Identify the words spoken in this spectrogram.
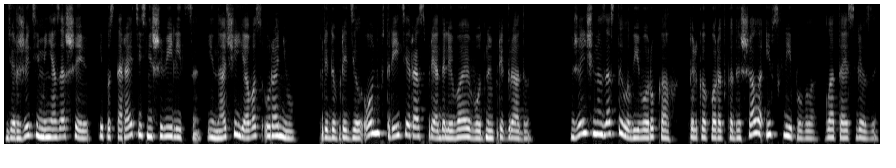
«Держите меня за шею и постарайтесь не шевелиться, иначе я вас уроню», – предупредил он, в третий раз преодолевая водную преграду. Женщина застыла в его руках, только коротко дышала и всхлипывала, глотая слезы.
